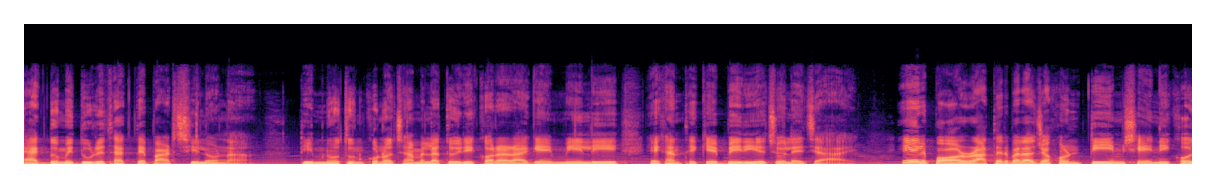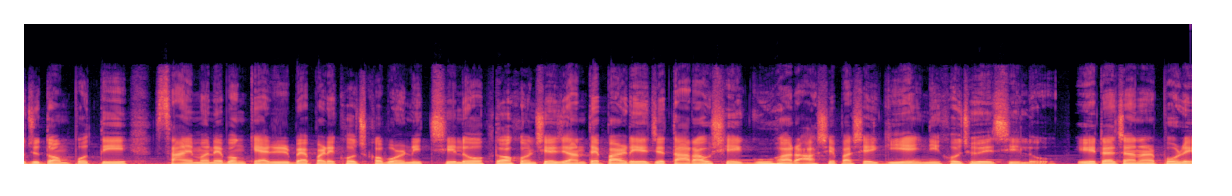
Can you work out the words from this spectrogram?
একদমই দূরে থাকতে পারছিল না। টিম নতুন কোনো ঝামেলা তৈরি করার আগে মিলি এখান থেকে বেরিয়ে চলে যায়। এরপর রাতের বেলা যখন টিম সেই নিখোঁজ দম্পতি সাইমন এবং ক্যারির ব্যাপারে খোঁজ খবর নিচ্ছিল, তখন সে জানতে পারে যে তারাও সেই গুহার আশেপাশে গিয়েই নিখোঁজ হয়েছিল। এটা জানার পরে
